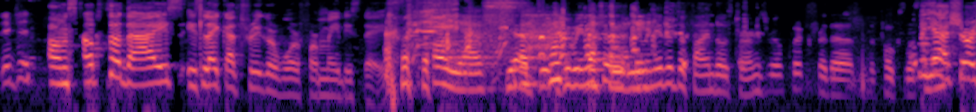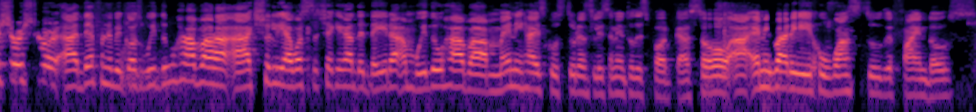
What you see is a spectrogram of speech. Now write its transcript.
it just um subsidize is like a trigger word for me these days. oh yes. Yeah. Do, do we need to do we need to define those terms real quick for the the folks listening? Oh, yeah, sure, sure, sure. Uh, definitely because we do have uh, actually I was checking out the data and we do have uh, many high school students listening to this podcast. So uh, anybody who wants to define those.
